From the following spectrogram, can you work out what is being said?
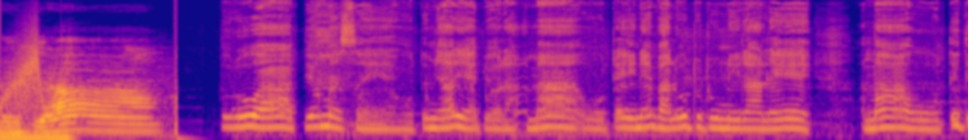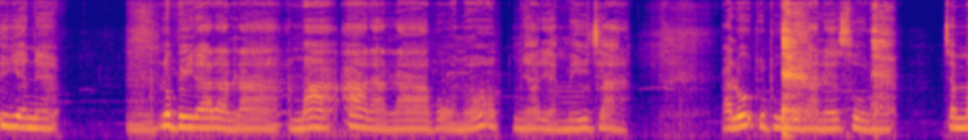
တယ်ဗျာ သူတို့ကပြောမှဆိုရင်ဟိုသူများတွေကပြောတာအမဟိုတိန်နဲ့ဘာလို့တူတူနေတာလဲအမဟိုတိတိရက်နဲ့ဟိုလွတ်ပေးထားတာလားအမအားတာလားပေါ့နော်သူများတွေကမေးကြတာဘာလို့တူတူနေတာလဲဆိုတော့ကျမ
